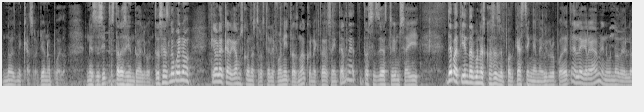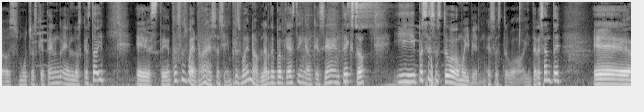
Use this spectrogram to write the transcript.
no es mi caso. Yo no puedo. Necesito estar haciendo algo. Entonces, lo bueno que ahora cargamos con nuestros telefonitos, ¿no? Conectados a internet. Entonces ya estuvimos ahí debatiendo algunas cosas de podcasting en el grupo de Telegram, en uno de los muchos que tengo, en los que estoy. Este, entonces, bueno, eso siempre es bueno, hablar de podcasting, aunque sea en texto. Y pues eso estuvo muy bien, eso estuvo interesante. Eh,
